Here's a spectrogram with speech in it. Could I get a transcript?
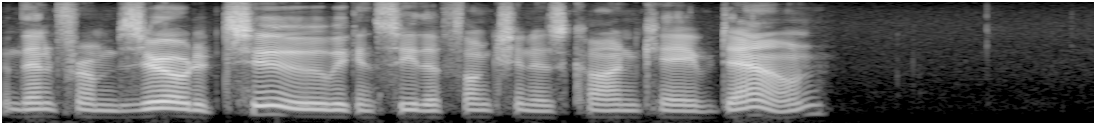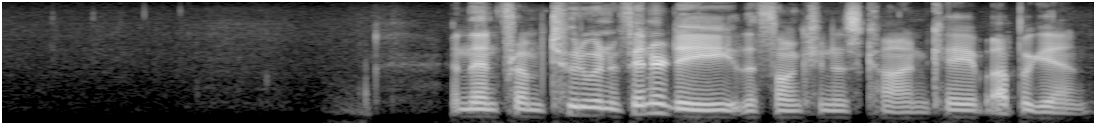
And then from 0 to 2, we can see the function is concave down. And then from 2 to infinity, the function is concave up again.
